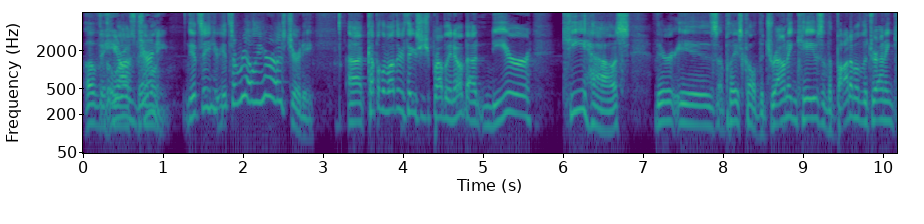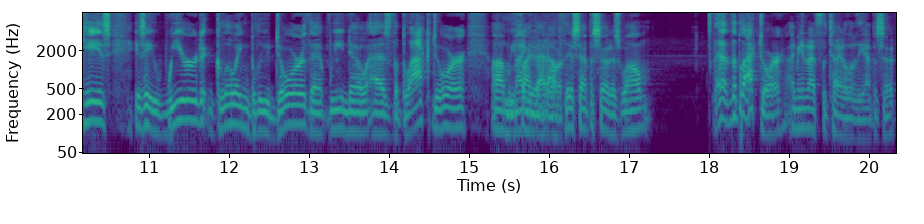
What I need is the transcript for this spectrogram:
of the, the hero's journey. It's a it's a real hero's journey. Uh, a couple of other things you should probably know about near Key House, there is a place called the Drowning Caves. At the bottom of the Drowning Caves is a weird glowing blue door that we know as the Black Door. Um, we find that door. out this episode as well. Uh, the Black Door. I mean, that's the title of the episode.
